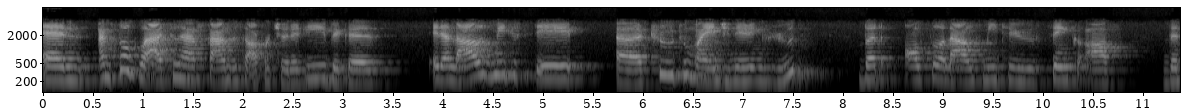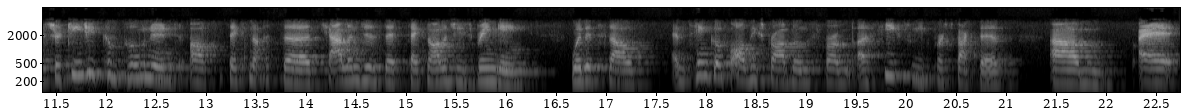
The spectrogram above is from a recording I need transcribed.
And I'm so glad to have found this opportunity because it allows me to stay uh, true to my engineering roots, but also allows me to think of the strategic component of the challenges that technology is bringing with itself and think of all these problems from a C-suite perspective um, I,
